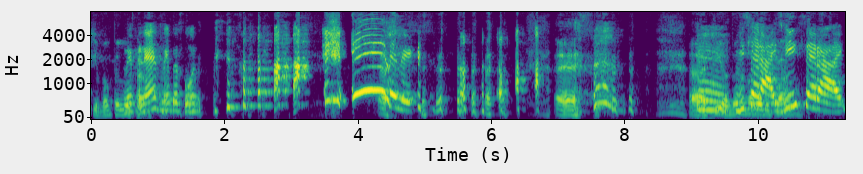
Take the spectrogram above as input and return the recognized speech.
que vão pelo. bem, né? Bem profundas. Ih, Lele! É. Aqui, ó, Dona Viscerais, viscerais.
